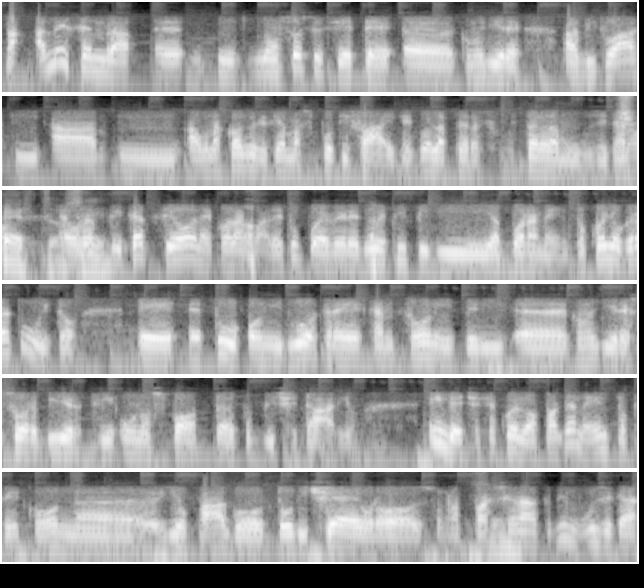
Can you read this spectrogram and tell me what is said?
Ma a me sembra, eh, non so se siete eh, come dire, abituati a, mh, a, una cosa che si chiama Spotify, che è quella per ascoltare la musica. Certo, no? È sì. un'applicazione con la oh. quale tu puoi avere due tipi di abbonamento, quello gratuito e, e tu ogni due o tre canzoni devi eh, come dire, sorbirti uno spot pubblicitario e invece c'è quello a pagamento che con eh, io pago 12 euro, sono appassionato sì. di musica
